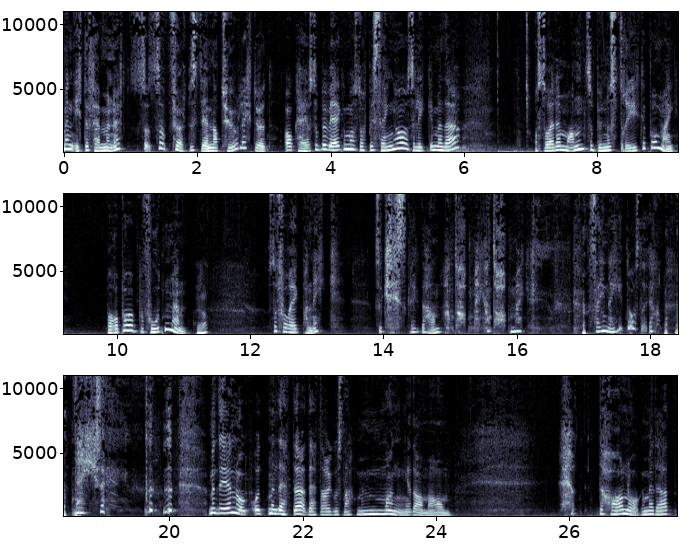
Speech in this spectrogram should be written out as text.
Men etter fem minutter så, så føltes det naturlig ut. Ok, og så beveger vi oss opp i senga, og så ligger vi der. Og så er det en mann som begynner å stryke på meg. Bare på, på foten min. Ja. Så får jeg panikk. Så kvisker jeg til han. Han tar på meg, han tar på meg. Si nei da, sier han. Nei, sier. Men det er noe og, Men dette, dette har jeg jo snakket med mange damer om. Det har noe med det at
